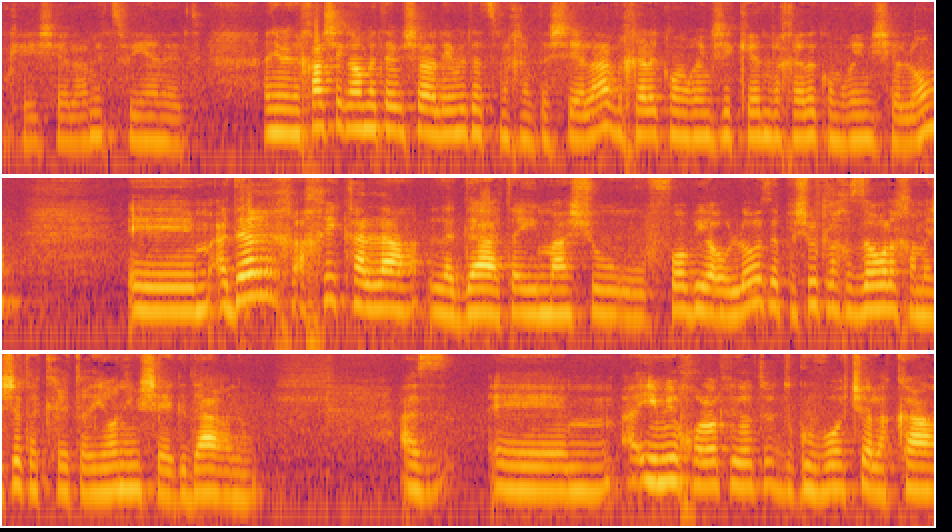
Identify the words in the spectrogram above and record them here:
אוקיי, okay, שאלה מצוינת. אני מניחה שגם אתם שואלים את עצמכם את השאלה, וחלק אומרים שכן וחלק אומרים שלא. Um, הדרך הכי קלה לדעת האם משהו הוא פוביה או לא, זה פשוט לחזור לחמשת הקריטריונים שהגדרנו. אז um, האם יכולות להיות תגובות של הקה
